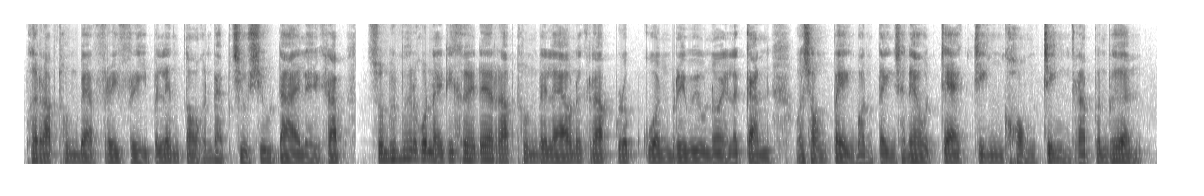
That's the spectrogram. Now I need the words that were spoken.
เพื่อรับทุนแบบฟรีๆไปเล่นต่อกันแบบชิลๆได้เลยครับส่วนเพื่อนๆ คนไหนที่เคยได้รับทุนไปแล้วนะครับ รบกวนรีวิวหน่อยละกัน ว่าช่องเป้งบอลเต็งชาแนลแจกจริงของจริงครับเพื่อนๆ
